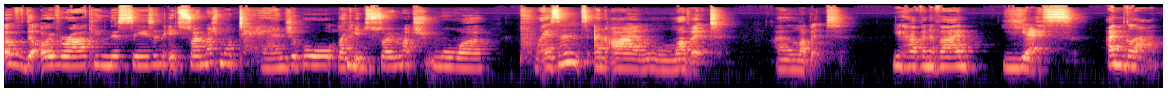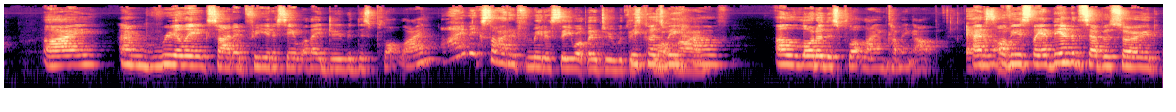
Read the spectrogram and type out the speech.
of the overarching this season. It's so much more tangible. Like Mm. it's so much more present, and I love it. I love it. You having a vibe? Yes. I'm glad. I am really excited for you to see what they do with this plot line I'm excited for me to see what they do with this plot. because we line. have a lot of this plot line coming up. And obviously, at the end of this episode,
